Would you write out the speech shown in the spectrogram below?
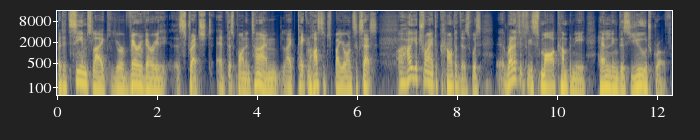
but it seems like you're very, very stretched at this point in time, like taken hostage by your own success. How are you trying to counter this with a relatively small company handling this huge growth?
